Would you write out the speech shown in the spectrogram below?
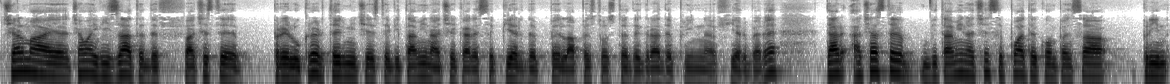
Cel mai, cea mai vizată de aceste prelucrări termice este vitamina C care se pierde pe, la peste 100 de grade prin fierbere, dar această vitamina C se poate compensa prin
